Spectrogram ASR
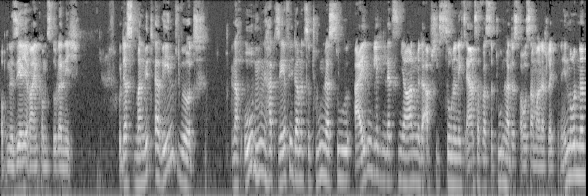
ob du in eine Serie reinkommst oder nicht. Und dass man mit erwähnt wird nach oben, hat sehr viel damit zu tun, dass du eigentlich in den letzten Jahren mit der Abstiegszone nichts ernsthaft was zu tun hattest, außer mal einer schlechten Hinrunde.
